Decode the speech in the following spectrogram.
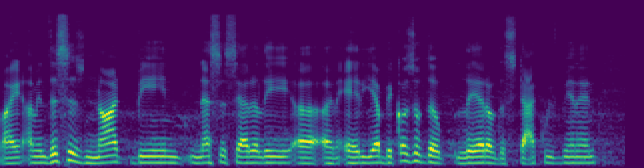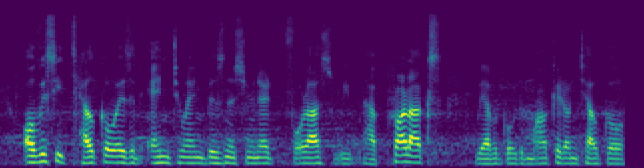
right? I mean, this has not been necessarily uh, an area because of the layer of the stack we've been in. Obviously, telco is an end-to-end -end business unit for us. We have products, we have a go-to-market on telco.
